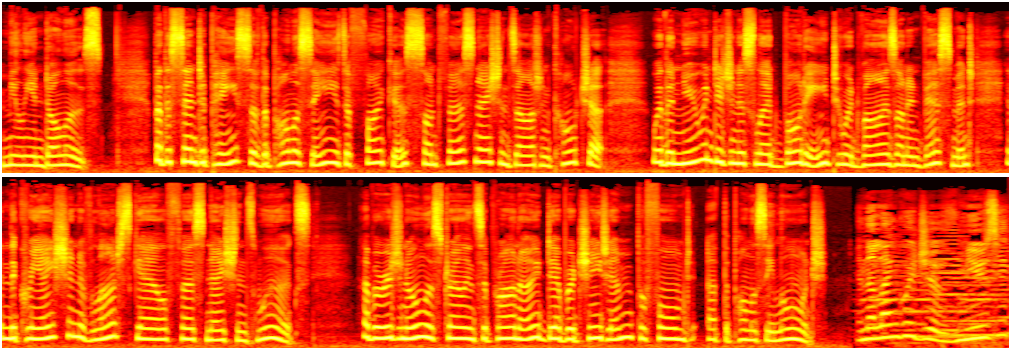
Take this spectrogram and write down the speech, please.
million. But the centrepiece of the policy is a focus on First Nations art and culture, with a new Indigenous led body to advise on investment in the creation of large scale First Nations works. Aboriginal Australian soprano Deborah Cheetham performed at the policy launch. In the language of music,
